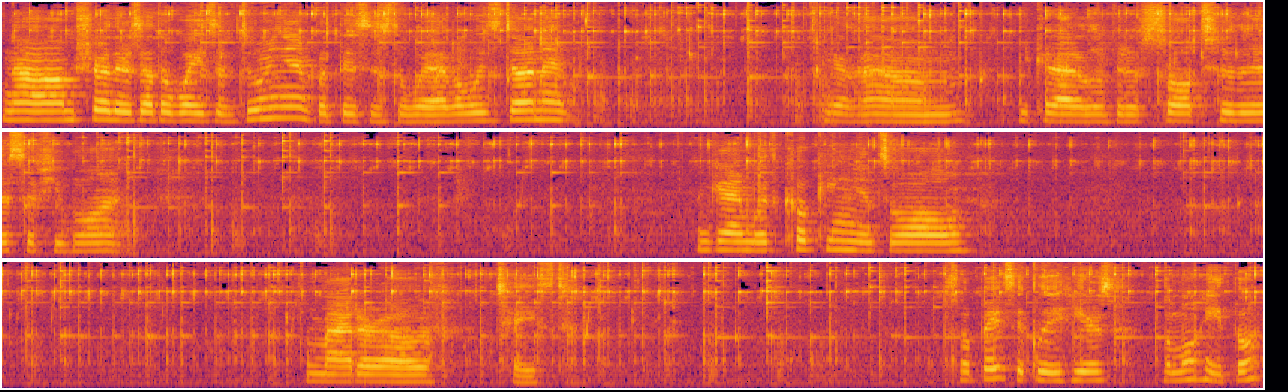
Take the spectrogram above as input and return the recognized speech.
Now I'm sure there's other ways of doing it, but this is the way I've always done it. Yeah, um, you could add a little bit of salt to this if you want. Again, with cooking, it's all a matter of taste. So basically, here's the mojito.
